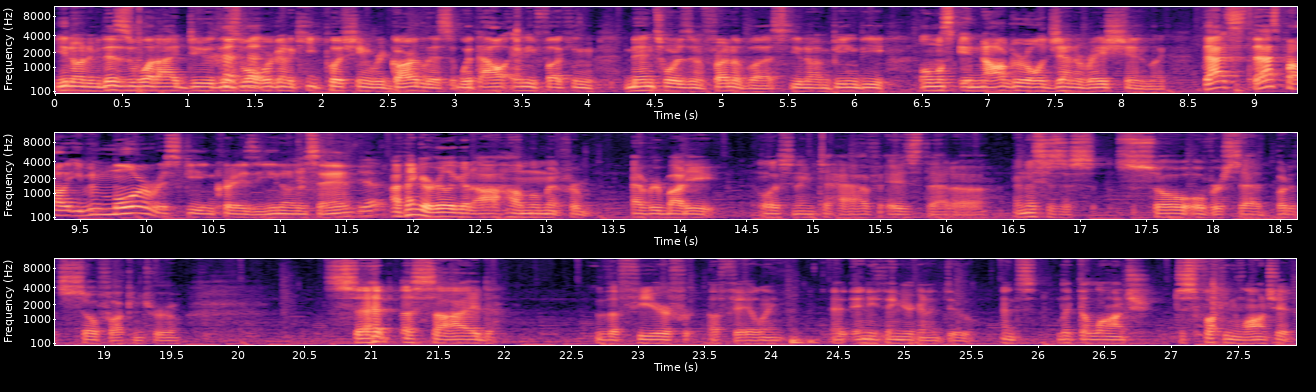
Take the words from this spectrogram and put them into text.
You know what I mean? This is what I do. This is what we're gonna keep pushing regardless, without any fucking mentors in front of us. You know, and being the almost inaugural generation, like. That's that's probably even more risky and crazy. You know what I'm saying? Yeah. I think a really good aha moment for everybody listening to have is that, uh, and this is just so oversaid, but it's so fucking true. Set aside the fear for, of failing at anything you're gonna do, and it's like the launch. Just fucking launch it.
